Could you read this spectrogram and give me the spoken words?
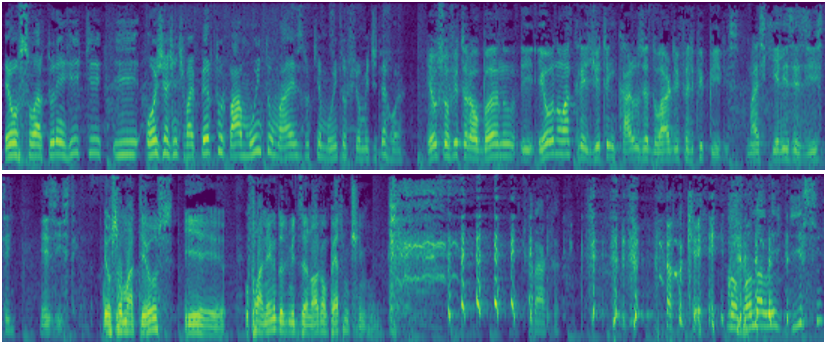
Eu sou Arthur Henrique e hoje a gente vai perturbar muito mais do que muito filme de terror. Eu sou Vitor Albano e eu não acredito em Carlos Eduardo e Felipe Pires, mas que eles existem, existem. Eu sou o Matheus e o Flamengo 2019 é um péssimo time. Caraca. ok. Provando a leiguice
